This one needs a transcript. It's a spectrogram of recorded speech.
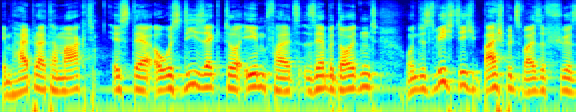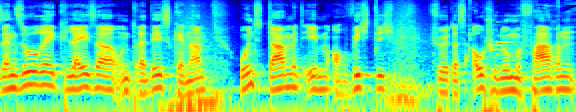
im Halbleitermarkt ist der OSD-Sektor ebenfalls sehr bedeutend und ist wichtig beispielsweise für Sensorik, Laser und 3D-Scanner und damit eben auch wichtig für das autonome Fahren,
